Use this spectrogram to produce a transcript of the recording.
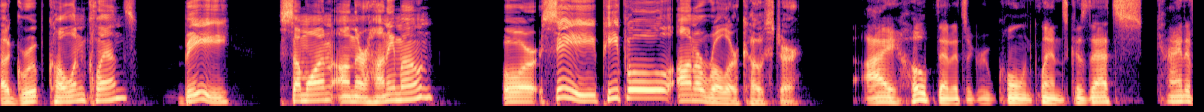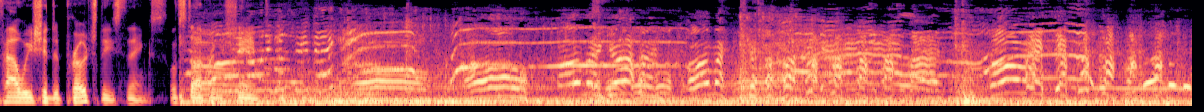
a group colon cleanse. B, someone on their honeymoon. Or C, people on a roller coaster. I hope that it's a group colon cleanse because that's kind of how we should approach these things. Let's stop being I ashamed. to go straight back. Oh. Oh. Oh my god. Oh my god. Oh my god. Oh my god.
